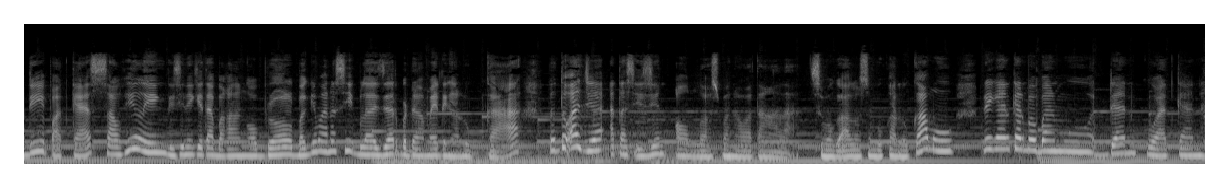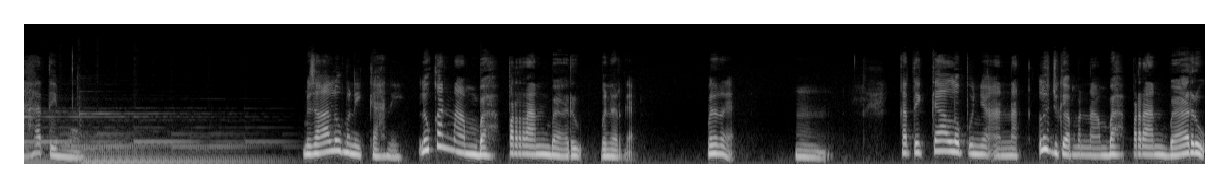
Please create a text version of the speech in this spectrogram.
di podcast Self Healing. Di sini kita bakal ngobrol bagaimana sih belajar berdamai dengan luka, tentu aja atas izin Allah Subhanahu wa taala. Semoga Allah sembuhkan lukamu, ringankan bebanmu dan kuatkan hatimu. Misalnya lu menikah nih, lu kan nambah peran baru, bener gak? Bener gak? Hmm. Ketika lu punya anak, lu juga menambah peran baru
